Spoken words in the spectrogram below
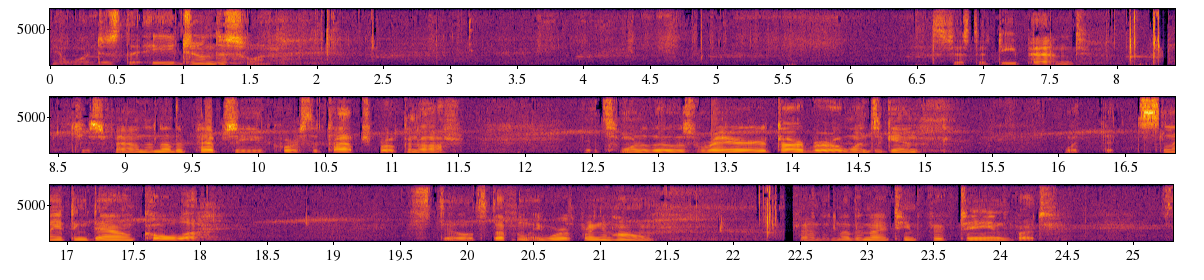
And what is the age on this one? It's just a D patent. Just found another Pepsi. Of course the top's broken off. It's one of those rare Tarboro ones again with the slanting down cola. Still, it's definitely worth bringing home. Found another 1915, but it's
